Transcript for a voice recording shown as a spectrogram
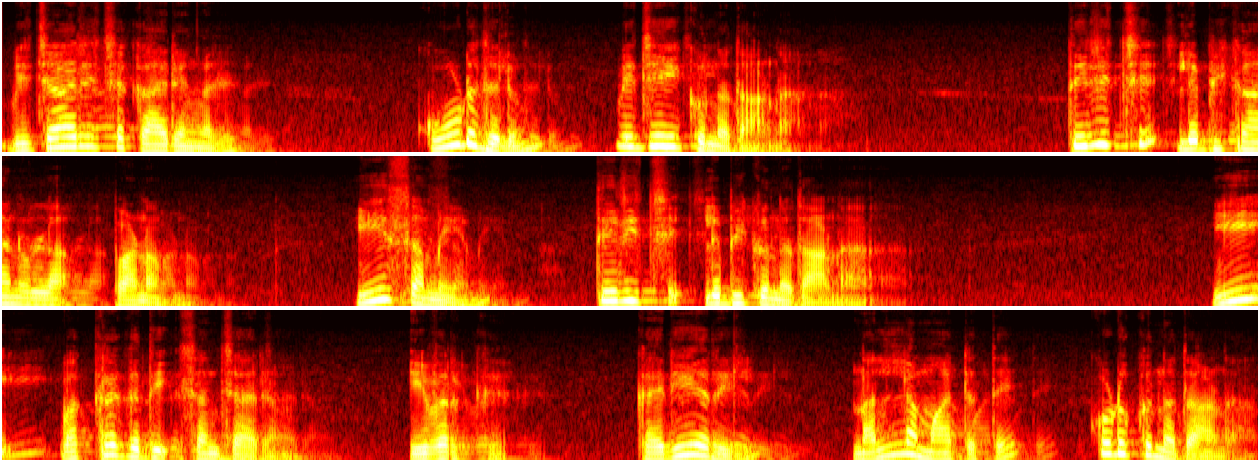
വിചാരിച്ച കാര്യങ്ങൾ കൂടുതലും വിജയിക്കുന്നതാണ്. തിരിച്ച് ലഭിക്കാനുള്ള പണം ഈ സമയം തിരിച്ച് ലഭിക്കുന്നതാണ്. ഈ വക്രഗതി സഞ്ചാരം ഇവർക്ക് കരിയറിൽ നല്ല മാറ്റത്തെ കൊടുക്കുന്നതാണ്.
